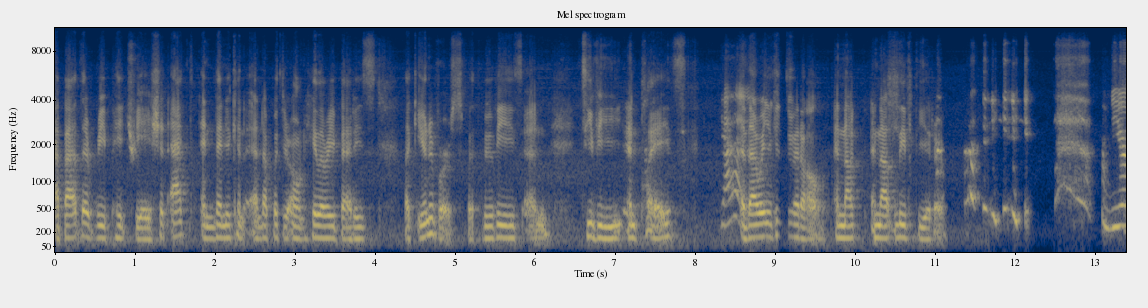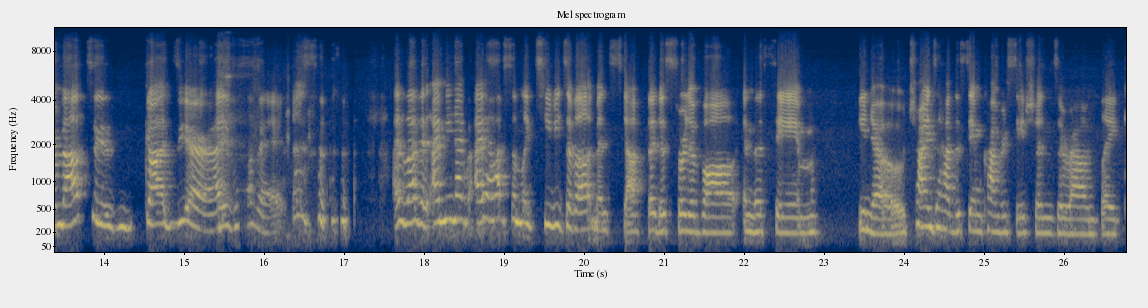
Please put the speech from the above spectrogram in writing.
about the repatriation act and then you can end up with your own Hilary Bettis like universe with movies and tv and plays. Yeah and that way you can do it all and not and not leave theater. From your mouth to god's ear. I love it. I love it. I mean I've, i have some like tv development stuff that is sort of all in the same you know trying to have the same conversations around like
